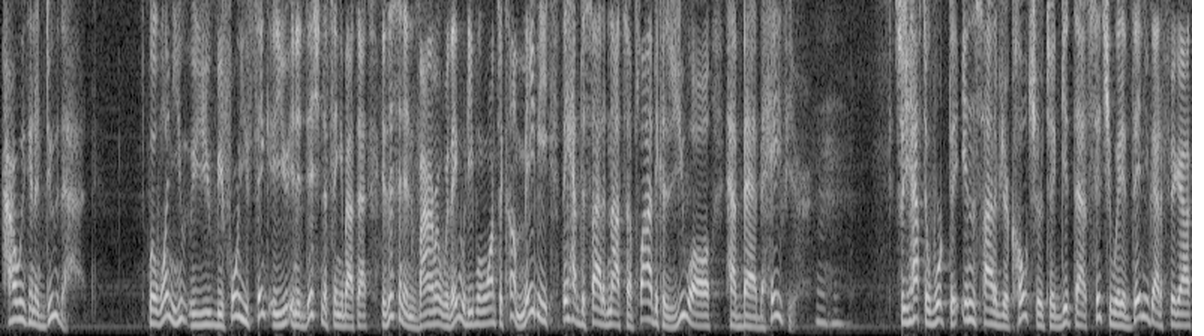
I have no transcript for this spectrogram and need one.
How are we going to do that? Well, one, you, you before you think, you, in addition to thinking about that, is this an environment where they would even want to come? Maybe they have decided not to apply because you all have bad behavior. Mm-hmm. So you have to work the inside of your culture to get that situated. Then you got to figure out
